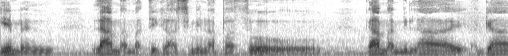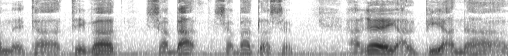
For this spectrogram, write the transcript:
ג' למה מתיק רש"י מן הפסוק? גם המילה, גם את התיבת שבת, שבת להשם. הרי על פי הנעל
